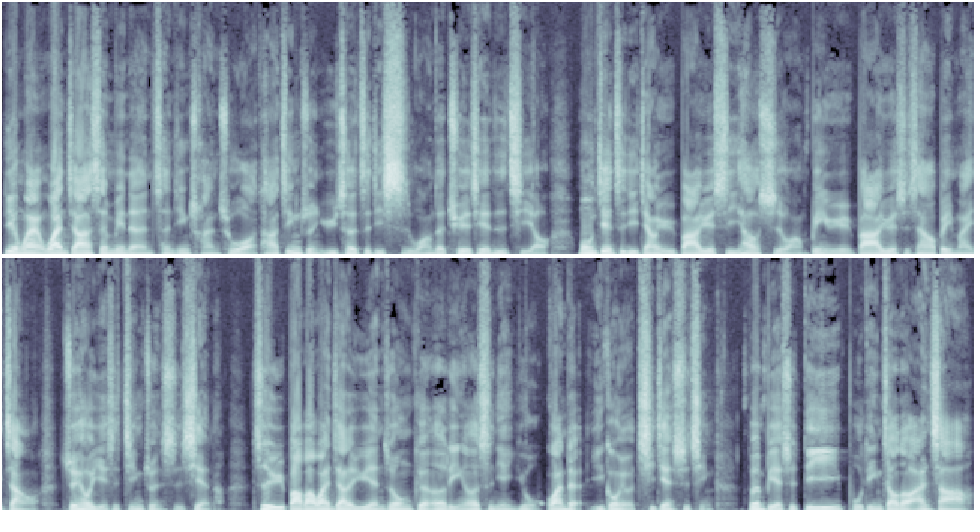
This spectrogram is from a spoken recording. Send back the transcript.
另外，万家身边的人曾经传出哦，他精准预测自己死亡的确切日期哦，梦见自己将于八月十一号死亡，并于八月十三号被埋。葬哦，最后也是精准实现了。至于八八万家的预言中，跟二零二四年有关的，一共有七件事情，分别是：第一，普丁遭到暗杀啊。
